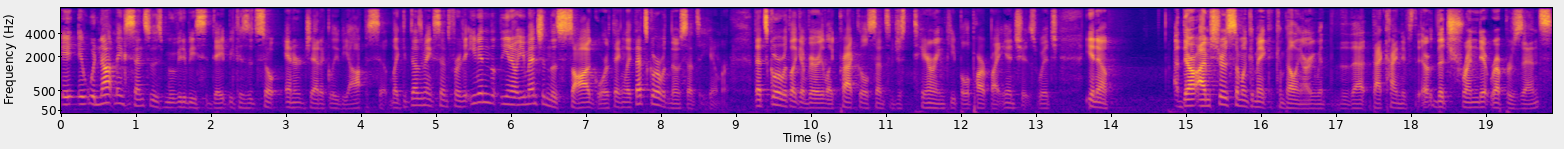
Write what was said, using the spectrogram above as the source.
it, it would not make sense for this movie to be sedate because it's so energetically the opposite. Like it doesn't make sense for it even you know you mentioned the Saw gore thing like that's gore with no sense of humor. That's gore with like a very like practical sense of just tearing people apart by inches, which you know there I'm sure someone can make a compelling argument that that kind of the trend it represents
